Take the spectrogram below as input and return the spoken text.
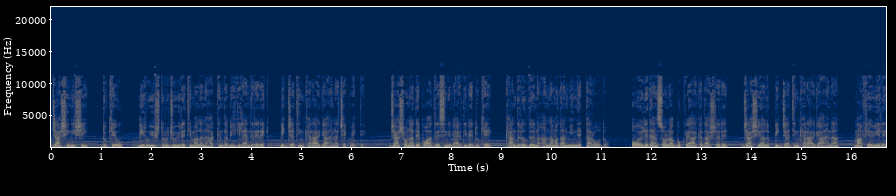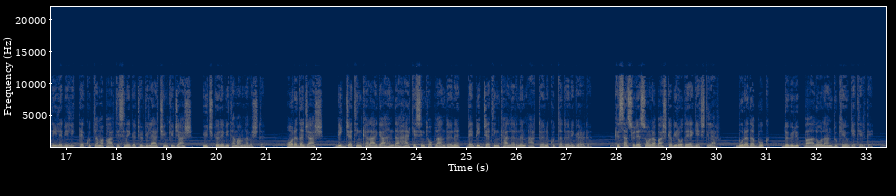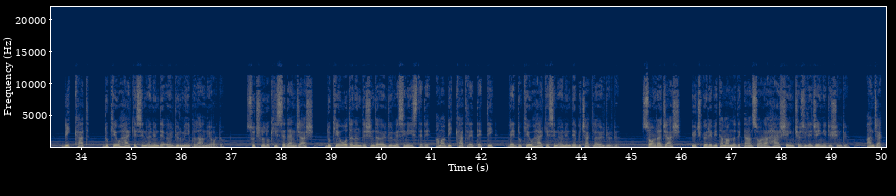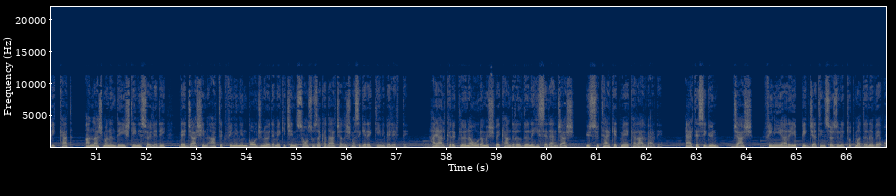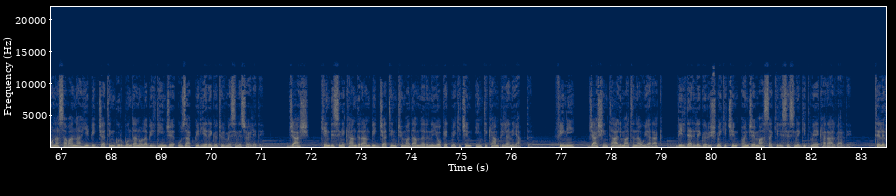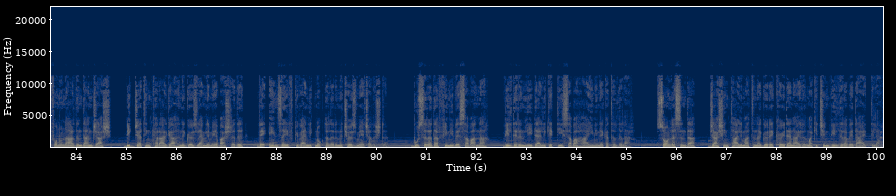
Josh'in işi, Duke'u, bir uyuşturucu üretim alanı hakkında bilgilendirerek Big Jet'in karargahına çekmekti. Josh ona depo adresini verdi ve Duke, kandırıldığını anlamadan minnettar oldu. O öğleden sonra Book ve arkadaşları, Josh'ı alıp Big Jet'in karargahına, mafya üyeleriyle birlikte kutlama partisine götürdüler çünkü Josh, üç görevi tamamlamıştı. Orada Josh, Big Jet'in karargahında herkesin toplandığını ve Big Jet'in karlarının arttığını kutladığını gördü. Kısa süre sonra başka bir odaya geçtiler. Burada Book, dövülüp bağlı olan Duke'u getirdi. Big Cat, Duke'u herkesin önünde öldürmeyi planlıyordu. Suçluluk hisseden Josh, Duke'u odanın dışında öldürmesini istedi ama Big Cat reddetti ve Duke'u herkesin önünde bıçakla öldürdü. Sonra Josh, üç görevi tamamladıktan sonra her şeyin çözüleceğini düşündü. Ancak Big Cat, anlaşmanın değiştiğini söyledi ve Josh'in artık Finney'nin borcunu ödemek için sonsuza kadar çalışması gerektiğini belirtti. Hayal kırıklığına uğramış ve kandırıldığını hisseden Josh, üssü terk etmeye karar verdi. Ertesi gün, Josh, Finney'i arayıp Big Jet'in sözünü tutmadığını ve ona Savannah'ı Big Jet'in grubundan olabildiğince uzak bir yere götürmesini söyledi. Josh, kendisini kandıran Big Jet'in tüm adamlarını yok etmek için intikam planı yaptı. Finney, Josh'in talimatına uyarak, Wilder ile görüşmek için önce Massa Kilisesi'ne gitmeye karar verdi. Telefonun ardından Josh, Big Jet'in karargahını gözlemlemeye başladı ve en zayıf güvenlik noktalarını çözmeye çalıştı. Bu sırada Finney ve Savannah, Wilder'ın liderlik ettiği sabah hainine katıldılar. Sonrasında, Josh'in talimatına göre köyden ayrılmak için Wilder'a veda ettiler.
